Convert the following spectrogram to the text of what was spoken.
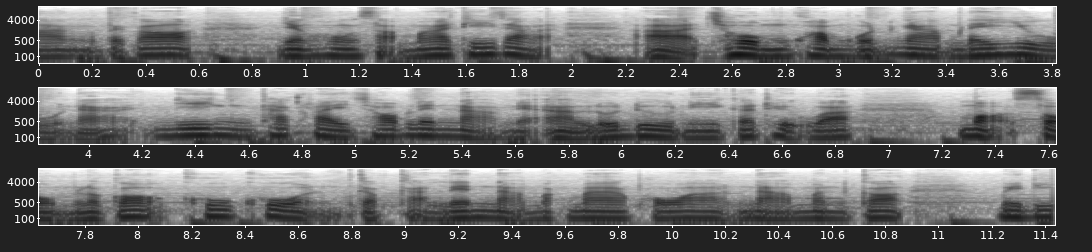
างๆ แต่ก็ยังคงสามารถที่จะชมความงดงามได้อยู่นะ ยิ่งถ้าใครชอบเล่นน้ำเนี่ยอะฤดูนี้ก็ถือว่าเหมาะสมแล้วก็คู่ควรกับการเล่นน้ำมากๆ เพราะว่าน้ำมันก็ไม่ได้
